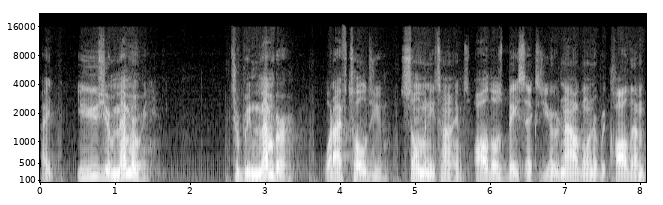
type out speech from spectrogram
Right? You use your memory to remember what I've told you so many times. All those basics, you're now going to recall them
